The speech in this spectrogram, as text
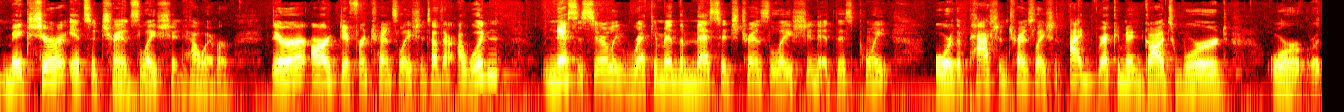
Make sure it's a translation, however. There are different translations out there. I wouldn't necessarily recommend the message translation at this point or the passion translation. I'd recommend God's Word or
